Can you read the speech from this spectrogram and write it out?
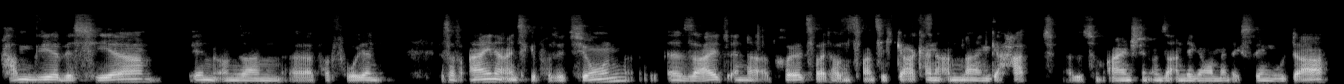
haben wir bisher in unseren äh, Portfolien bis auf eine einzige Position äh, seit Ende April 2020 gar keine Anleihen gehabt. Also zum einen stehen unsere Anleger im Moment extrem gut da,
